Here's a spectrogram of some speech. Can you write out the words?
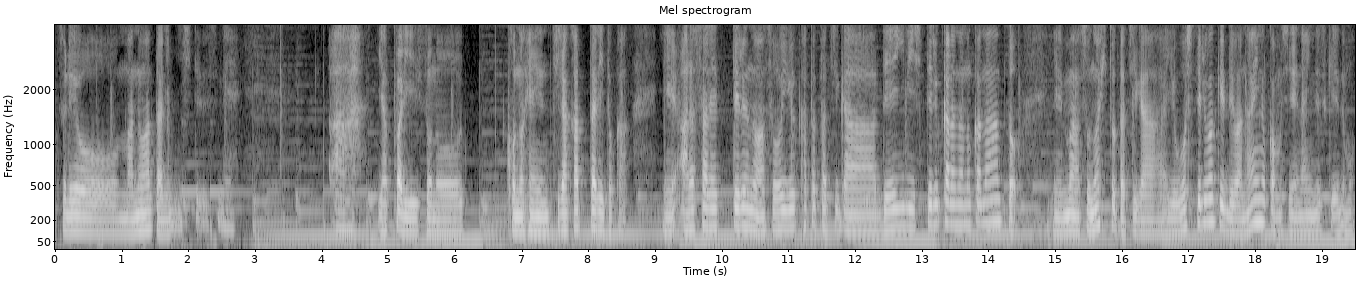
それを目の当たりにしてですね。ああやっぱりそのこの辺散らかったりとか、えー、荒らされてるのはそういう方たちが出入りしてるからなのかなと、えー、まあその人たちが汚してるわけではないのかもしれないんですけれども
